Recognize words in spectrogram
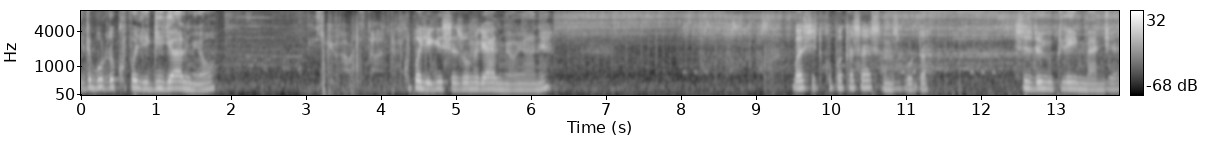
Bir de burada Kupa Ligi gelmiyor. Kupa Ligi sezonu gelmiyor yani. Basit kupa kasarsınız burada. Siz de yükleyin bence.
